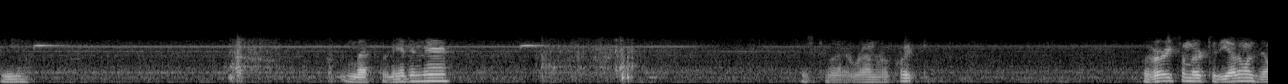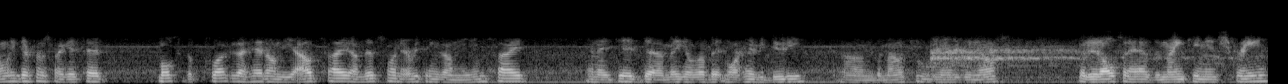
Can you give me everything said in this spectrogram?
see, left the lid in there. Just to let it run real quick. But very similar to the other ones. The only difference, like I said, most of the plugs I had on the outside. On this one, everything's on the inside. And I did uh, make it a little bit more heavy duty, um, the mounting and everything else. But it also has the 19 inch screen.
